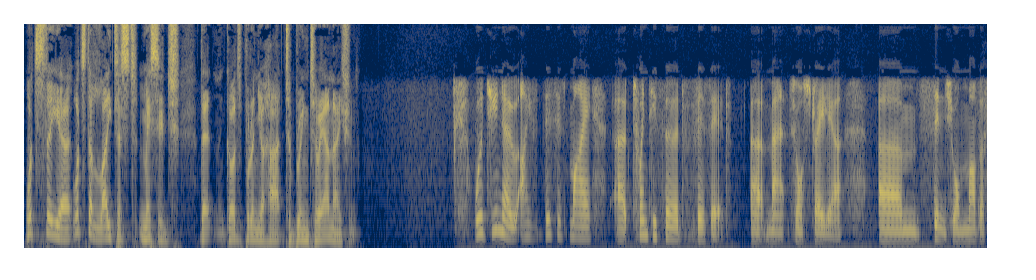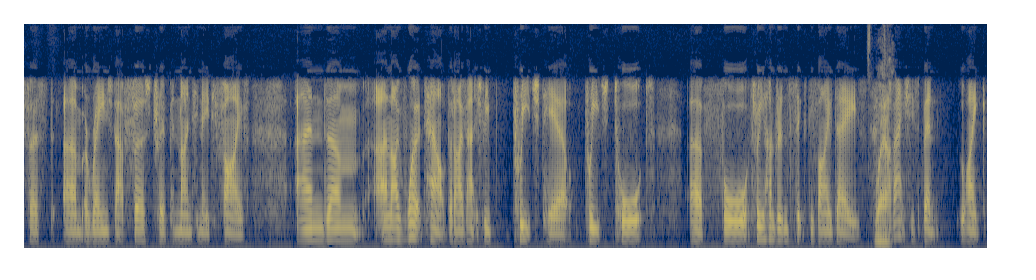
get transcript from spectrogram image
What's the, uh, what's the latest message that God's put on your heart to bring to our nation? Well, do you know, I've, this is my 23rd uh, visit, uh, Matt, to Australia. Um, since your mother first um, arranged that first trip in 1985 and um, and I've worked out that I've actually preached here, preached, taught uh, for 365 days. Wow! I've actually spent like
